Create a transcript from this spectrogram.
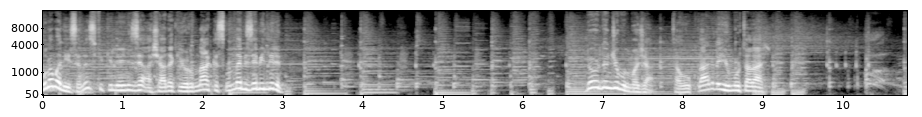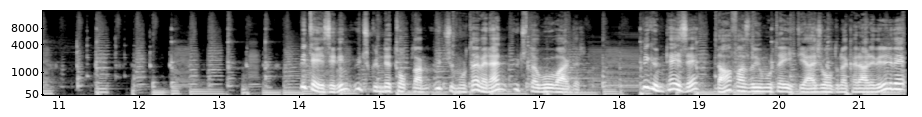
Bulamadıysanız fikirlerinizi aşağıdaki yorumlar kısmında bize bildirin. Dördüncü bulmaca. Tavuklar ve yumurtalar. Bir teyzenin 3 günde toplam 3 yumurta veren 3 tavuğu vardır. Bir gün teyze daha fazla yumurtaya ihtiyacı olduğuna karar verir ve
